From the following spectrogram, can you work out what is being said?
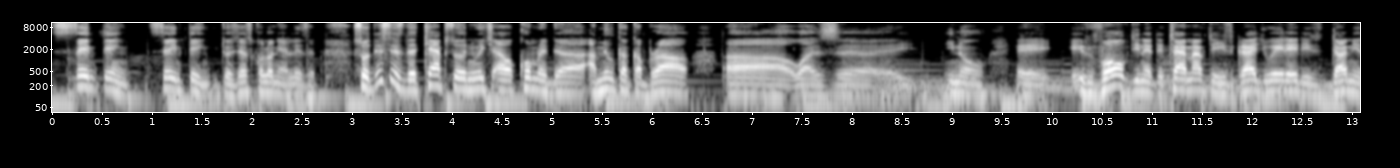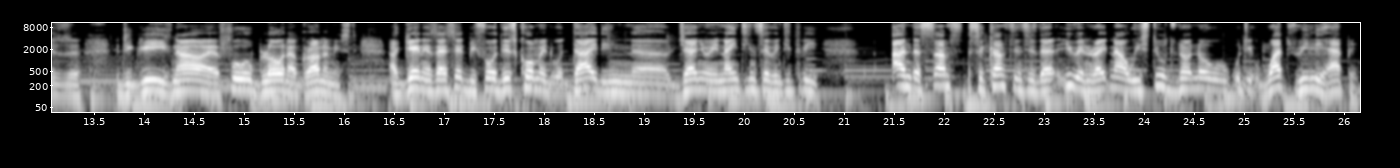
Same thing. Same thing. It was just colonialism. So this is the capsule in which our comrade uh, Amilcar Cabral uh, was, uh, you know, uh, involved in at the time after he's graduated. He's done his uh, degree. He's now a full-blown agronomist. Again, as I said before, this comrade died in uh, January 1973 under some circumstances that even right now we still do not know what really happened.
